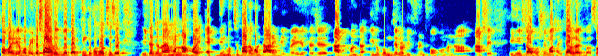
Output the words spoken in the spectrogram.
সবারই হবে। এটা স্বাভাবিক ব্যাপার। কিন্তু কথা হচ্ছে যে, এটা যেন এমন না হয়, একদিন হচ্ছে বারো ঘণ্টা আরেকদিন হয়ে গেছে যে আট ঘণ্টা। এরকম যেন ডিফারেন্স কখনো না আসে। এই জিনিসটা অবশ্যই মাথায় খেয়াল রাখবা। সো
